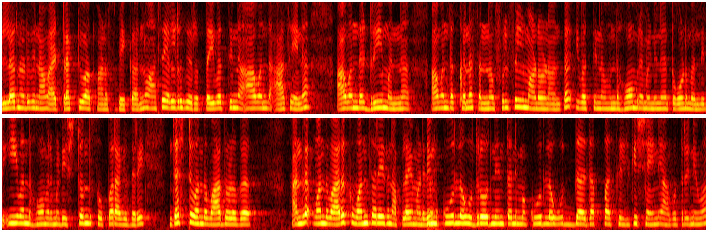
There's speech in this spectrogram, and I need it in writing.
ಎಲ್ಲರ ನಡುವೆ ನಾವು ಅಟ್ರಾಕ್ಟಿವ್ ಆಗಿ ಕಾಣಿಸ್ಬೇಕು ಅನ್ನೋ ಆಸೆ ಎಲ್ರಿಗೂ ಇರುತ್ತೆ. ಇವತ್ತಿನ ಆ ಒಂದು ಆಸೆನ, ಆ ಒಂದು ಡ್ರೀಮನ್ನು ಆ ಒಂದು ಕನಸನ್ನು ಫುಲ್ಫಿಲ್ ಮಾಡೋಣ ಅಂತ ಇವತ್ತಿನ ಒಂದು ಹೋಮ್ ರೆಮಿಡಿನ ತೊಗೊಂಡು ಬಂದೀನಿ. ಈ ಒಂದು ಹೋಮ್ ರೆಮಿಡಿ ಇಷ್ಟೊಂದು ಸೂಪರ್ ಆಗಿದೆ ರೀ. ಜಸ್ಟ್ ಒಂದು ವಾರದೊಳಗೆ, ಅಂದರೆ ಒಂದು ವಾರಕ್ಕೆ ಒಂದು ಸರಿ ಇದನ್ನು ಅಪ್ಲೈ ಮಾಡಿದ್ರೆ ನಿಮ್ಮ ಕೂದಲು ಉದುರೋದ್ನಿಂತ ನಿಮ್ಮ ಕೂದಲು ಉದ್ದ ದಪ್ಪ ಸಿಲ್ಕಿ ಶೈನಿ ಆಗುತ್ತೆ ನೀವು.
